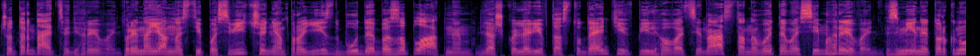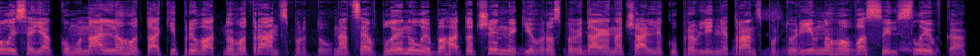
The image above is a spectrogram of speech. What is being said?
14 гривень. При наявності посвідчення проїзд буде безоплатним. Для школярів та студентів пільгова ціна становитиме 7 гривень. Зміни торкнулися як комунального, так і приватного транспорту. На це вплинули багато чинників, розповідає начальник управління транспорту рівного Василь Сливка.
